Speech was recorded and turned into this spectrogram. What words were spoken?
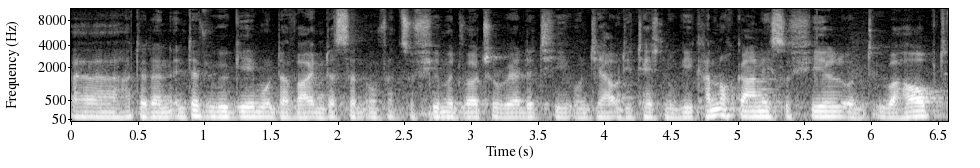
äh, hat er dann ein Interview gegeben und da war ihm das dann irgendwann zu viel mit Virtual Reality und ja, und die Technologie kann noch gar nicht so viel und überhaupt.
